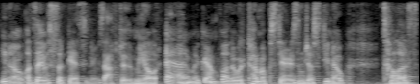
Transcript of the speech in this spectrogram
you know, let's say it was Sukkot and it was after the meal, and my grandfather would come upstairs and just, you know, tell us,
